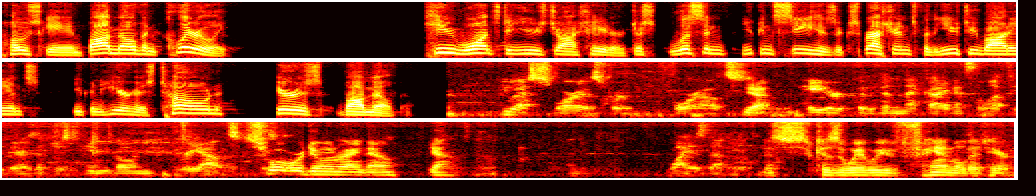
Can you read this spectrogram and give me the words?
post game. Bob Melvin clearly he wants to use Josh Hader. Just listen. You can see his expressions for the YouTube audience. You can hear his tone. Here is Bob Melvin. You asked Suarez for four outs. Yeah. Hader could have been that guy against the lefty there. Is that just him going three outs? It's what we're doing right now. Yeah. Why is that? It's because the way we've handled it here.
